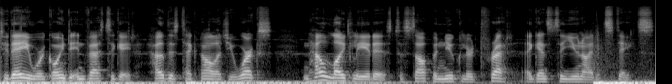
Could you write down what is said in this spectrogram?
Today we're going to investigate how this technology works and how likely it is to stop a nuclear threat against the United States.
